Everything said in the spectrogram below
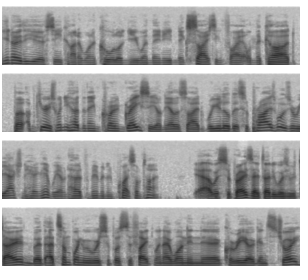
You know the UFC kind of want to call on you when they need an exciting fight on the card. But I'm curious, when you heard the name Kron Gracie on the other side, were you a little bit surprised? What was your reaction to hearing him? We haven't heard from him in quite some time. Yeah, I was surprised. I thought he was retired, but at some point we were supposed to fight when I won in uh, Korea against Choi.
